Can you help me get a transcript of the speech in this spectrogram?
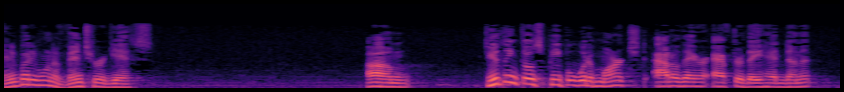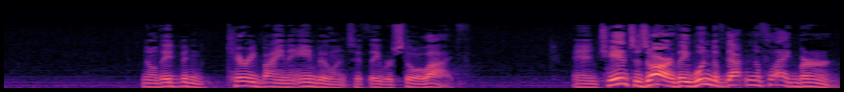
Anybody want to venture a guess? Um, do you think those people would have marched out of there after they had done it? No, they'd been carried by an ambulance if they were still alive. And chances are they wouldn't have gotten the flag burned.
